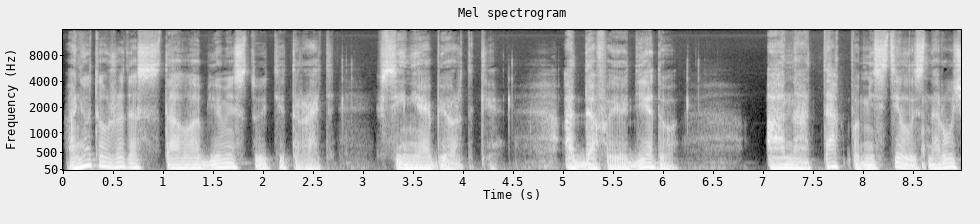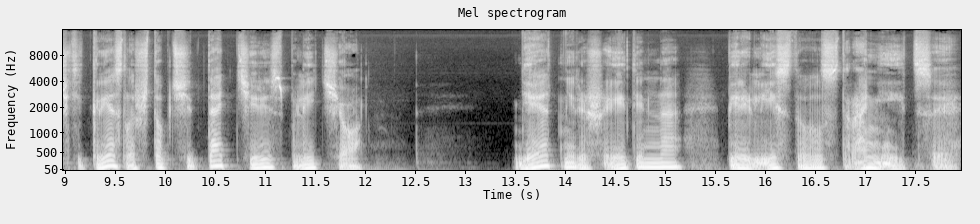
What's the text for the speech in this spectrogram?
Анюта уже достала объемистую тетрадь в синей обертке. Отдав ее деду, она так поместилась на ручке кресла, чтоб читать через плечо. Дед нерешительно перелистывал страницы.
